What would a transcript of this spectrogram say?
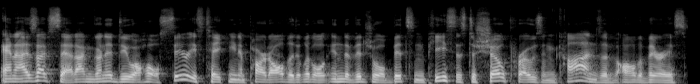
And as I've said, I'm going to do a whole series taking apart all the little individual bits and pieces to show pros and cons of all the various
